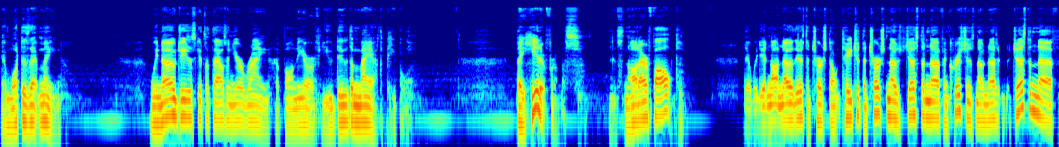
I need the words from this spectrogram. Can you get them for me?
And what does that mean? We know Jesus gets a thousand year reign upon the earth. You do the math, people. They hid it from us. It's not our fault that we did not know this. The church don't teach it. The church knows just enough, and Christians know just enough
